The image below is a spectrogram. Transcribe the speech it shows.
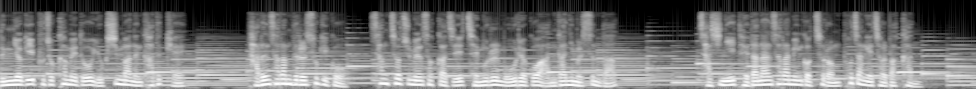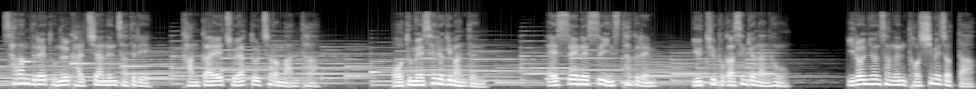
능력이 부족함에도 욕심만은 가득해. 다른 사람들을 속이고 상처 주면서까지 재물을 모으려고 안간힘을 쓴다. 자신이 대단한 사람인 것처럼 포장에 절박한 사람들의 돈을 갈취하는 자들이 강가의 조약돌처럼 많다. 어둠의 세력이 만든 SNS, 인스타그램, 유튜브가 생겨난 후 이런 현상은 더 심해졌다.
